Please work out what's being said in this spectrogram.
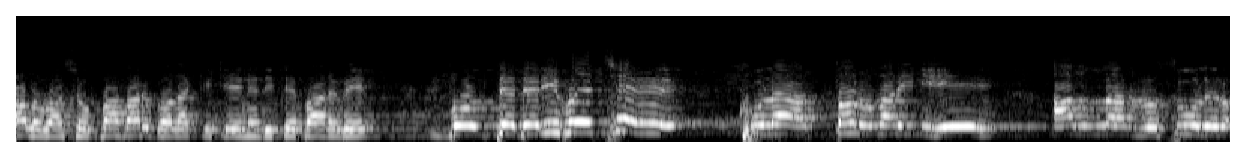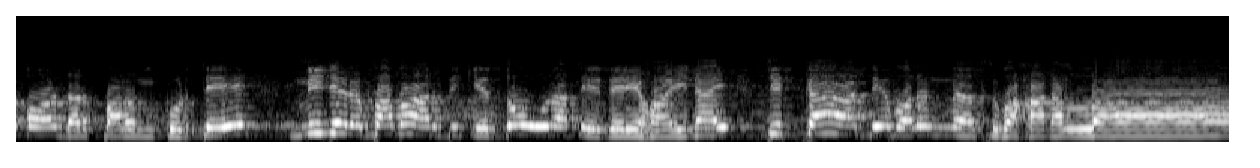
ভালোবাসো, বাবার গলা কেটে এনে দিতে পারবে? বলতে দেরি হয়েছে, খোলা তরবারি নিয়ে আল্লাহর রসুলের অর্ডার পালন করতে নিজের বাবার দিকে দৌড়াতে দেরি হয় নাই। চিৎকার দিয়ে বলেন না সুবাহান আল্লাহ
